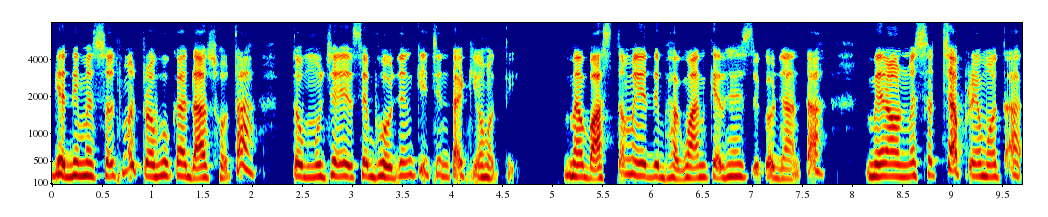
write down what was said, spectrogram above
यदि मैं सचमुच प्रभु का दास होता, तो मुझे ऐसे भोजन की चिंता क्यों होती? मैं वास्तव में यदि भगवान के रहस्य को जानता, मेरा उनमें सच्चा प्रेम होता,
